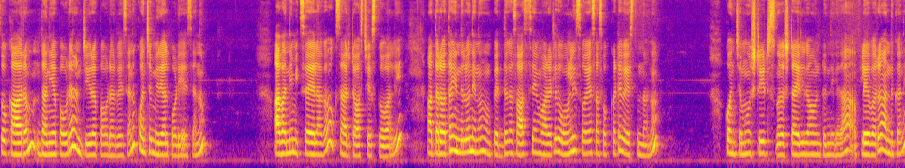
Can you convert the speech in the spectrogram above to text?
సో కారం ధనియా పౌడర్ అండ్ జీరా పౌడర్ వేసాను. కొంచెం మిరియాల పొడి వేసాను. అవన్నీ మిక్స్ అయ్యేలాగా ఒకసారి టాస్ చేసుకోవాలి. ఆ తర్వాత ఇందులో నేను పెద్దగా సాసెస్ ఏం వాడట్లేదు. ఓన్లీ సోయా సాస్ ఒక్కటే వేస్తున్నాను. కొంచెము స్ట్రీట్ స్టైల్గా ఉంటుంది కదా ఫ్లేవర్. అందుకని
